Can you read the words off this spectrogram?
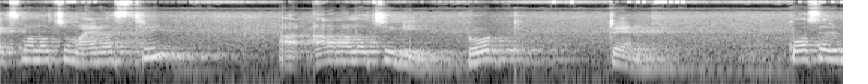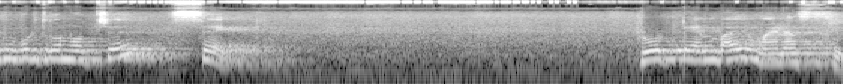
এক্স মান হচ্ছে মাইনাস থ্রি, আর আর মান হচ্ছে কি? Root ten. কসের বিপরীতকরণ হচ্ছে sec root ten by minus three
